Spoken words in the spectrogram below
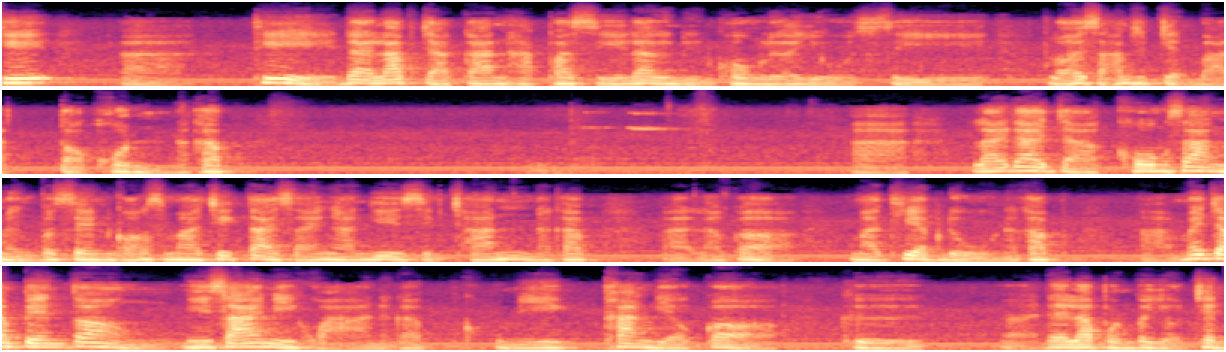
ที่ที่ได้รับจากการหักภาษีและอื่นๆคงเหลืออยู่ 437 บาทต่อคนนะครับรายได้จากโครงสร้าง 1%ของสมาชิกใต้สายงาน 20 ชั้นนะครับแล้วก็ มาเทียบดูนะครับ ไม่จำเป็นต้องมีซ้ายมีขวานะครับ มีข้างเดียวก็คืออได้รับผลประโยชน์เช่น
